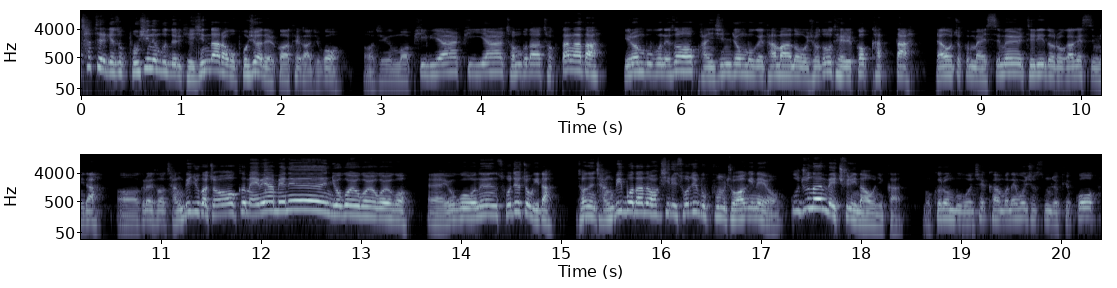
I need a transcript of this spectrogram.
차트를 계속 보시는 분들이 계신다라고 보셔야 될 것 같아가지고 어, 지금 뭐 PBR, PER 전부 다 적당하다. 이런 부분에서 관심 종목에 담아 넣으셔도 될 것 같다 라고 조금 말씀을 드리도록 하겠습니다. 어, 그래서 장비주가 조금 애매하면은 요거 요거 요거 요거. 예, 요거는 소재 쪽이다. 저는 장비보다는 확실히 소재 부품을 좋아하긴 해요. 꾸준한 매출이 나오니까. 뭐 그런 부분 체크 한번 해보셨으면 좋겠고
